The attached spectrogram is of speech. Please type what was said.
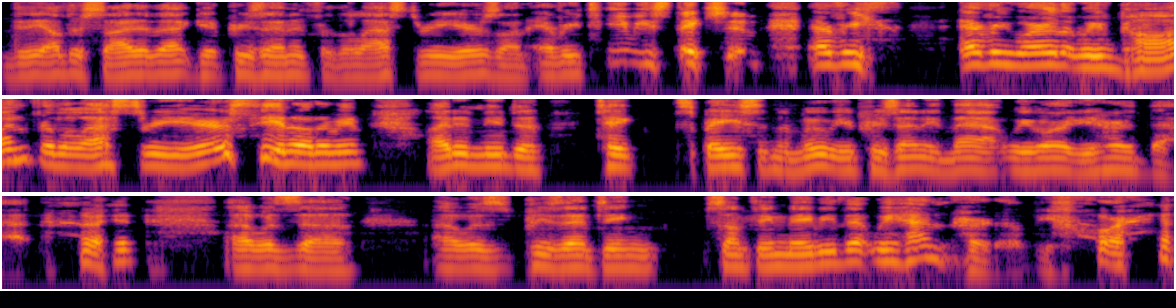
the other side of that get presented for the last three years on every TV station, every everywhere that we've gone for the last three years? You know what I mean? I didn't need to take space in the movie presenting that. We've already heard that. Right? I was uh, I was presenting something maybe that we hadn't heard of before.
